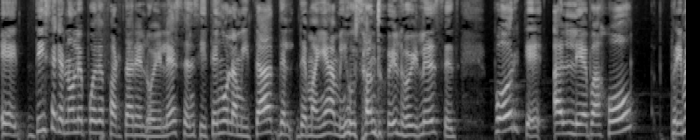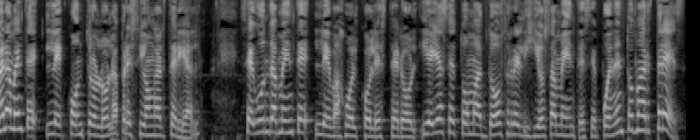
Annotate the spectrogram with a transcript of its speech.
eh, dice que no le puede faltar el Oil Essence y tengo la mitad de, de Miami usando el Oil Essence porque le bajó, primeramente le controló la presión arterial Segundamente, le bajó el colesterol y ella se toma dos religiosamente. Se pueden tomar tres,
